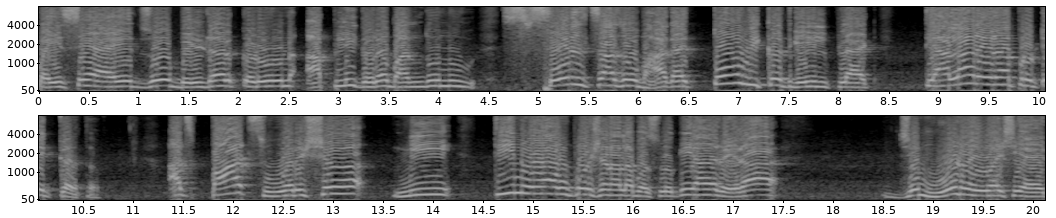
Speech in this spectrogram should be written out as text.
पैसे आहेत जो बिल्डरकडून आपली घरं बांधून सेलचा जो भाग आहे तो विकत घेईल फ्लॅट त्याला रेरा प्रोटेक्ट करतं. आज पाच वर्ष मी तीन वेळा उपोषणाला बसलो की या रेरा जे मूळ रहिवाशी आहेत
